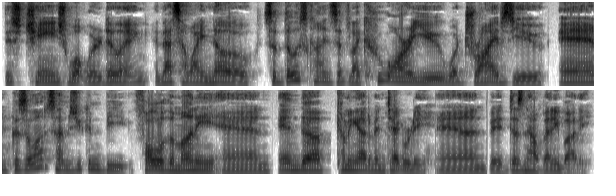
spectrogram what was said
this changed what we're doing. And that's how I know. So those kinds of like, who are you? What drives you? And because a lot of times you can be follow the money and end up coming out of integrity and it doesn't help anybody.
